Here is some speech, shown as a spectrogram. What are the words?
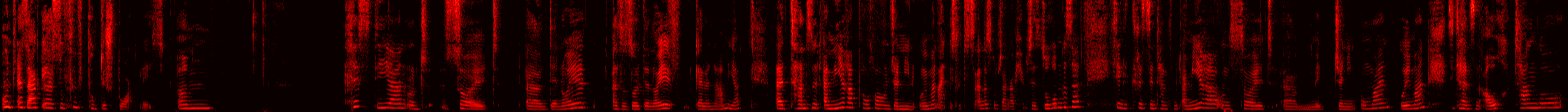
Und er sagt, er ist so 5 Punkte sportlich. Ähm, Christian und Sold, äh, der neue, also Sold der neue, geiler Name, ja, äh, tanzt mit Amira Pocher und Janine Ullmann. Eigentlich sollte ich es andersrum sagen, aber ich habe es jetzt so rum gesagt. Ich denke, Christian tanzt mit Amira und Sold ähm, mit Janine Ullmann. Ullmann. Sie tanzen auch Tango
